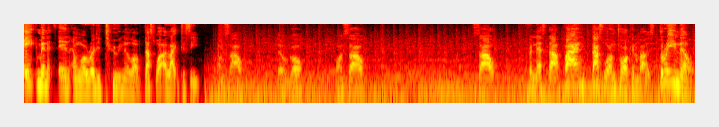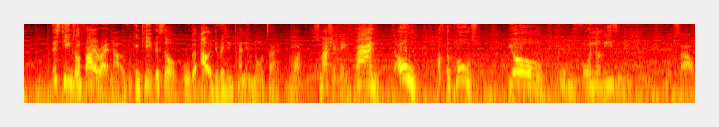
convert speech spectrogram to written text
Eight minutes in and we're already 2-0 up. That's what I like to see. One Sal. There we go. One Sal. Sal. Finesse that. Bang. That's what I'm talking about. It's 3-0. This team's on fire right now. If we can keep this up, we'll be out of Division 10 in no time. Come on. Smash it, mate. Bang. Oh! Off the post. Yo. Could have been 4-0 easily. Sal.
